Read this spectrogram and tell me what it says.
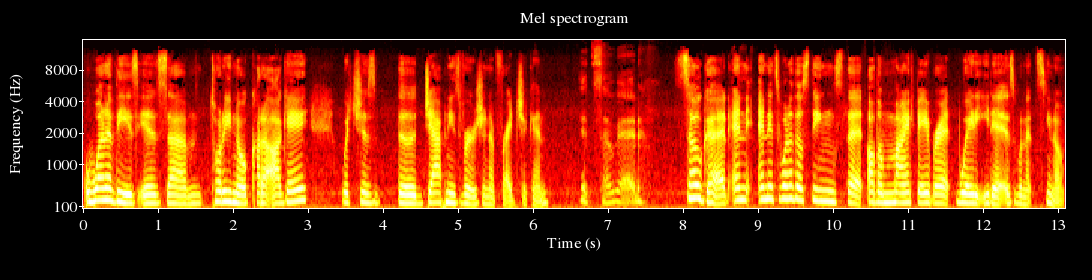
one of these is um, tori no karaage, which is the Japanese version of fried chicken It's so good. So good. And and it's one of those things that although my favorite way to eat it is when it's you know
